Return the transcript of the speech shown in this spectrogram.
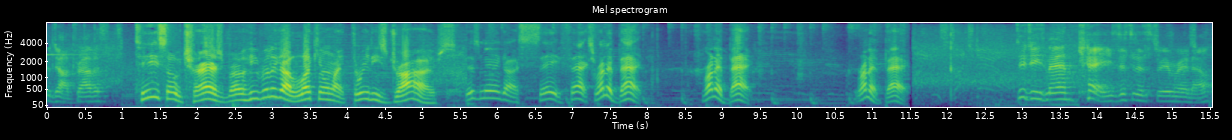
Good job, Travis. T so trash, bro. He really got lucky on like three of these drives. This man got saved. Facts. Run it back. Run it back. Run it back. GG's, man. Okay, he's just in a stream right now.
